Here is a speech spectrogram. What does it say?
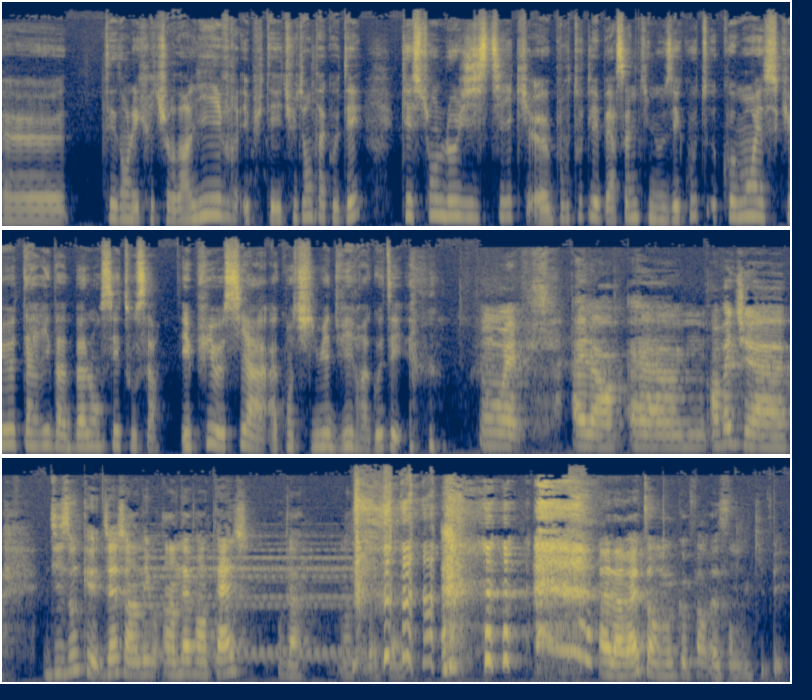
euh, tu es dans l'écriture d'un livre et puis tu es étudiante à côté. Question logistique euh, pour toutes les personnes qui nous écoutent, comment est-ce que tu arrives à balancer tout ça? Et puis aussi à, à continuer de vivre à côté. ouais, alors en fait, j'ai Disons que déjà j'ai un, un, avantage. Oula, non, ça Alors attends, mon copain va s'en occuper.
